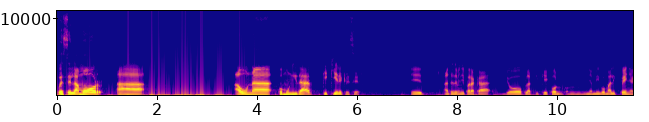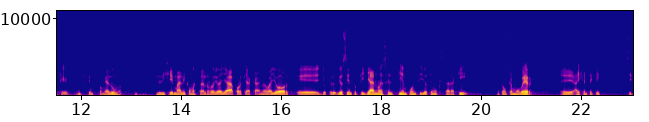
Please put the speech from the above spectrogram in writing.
Pues el amor a, a una comunidad que quiere crecer. Eh, antes de venir para acá, yo platiqué con, mi amigo Malik Peña, que mucho tiempo fue mi alumno. Le dije, Malik, ¿cómo está el rollo allá? Porque acá en Nueva York, eh, yo, creo, yo siento que ya no es el tiempo en que yo tengo que estar aquí. Me tengo que mover. Eh, hay gente que si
